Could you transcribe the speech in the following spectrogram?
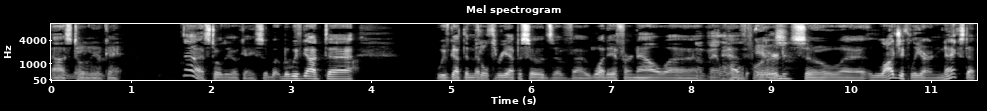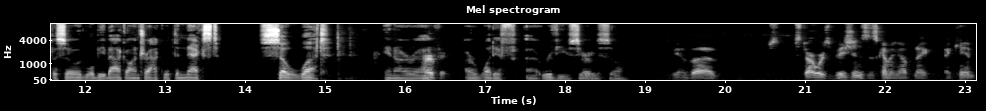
No, it's totally okay. No, it's totally okay. So, but, but we've got, uh, we've got the middle three episodes of, uh, What If are now, uh, Available have for aired. us. So, uh, logically, our next episode will be back on track with the next So What in our, uh, perfect. our What If, uh, review series. So, We have uh, Star Wars Visions is coming up, and I, I can't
